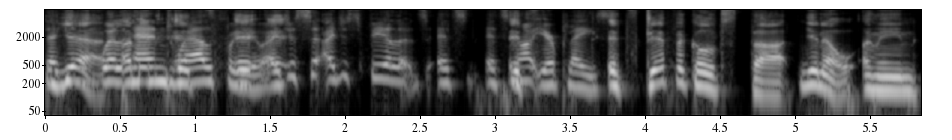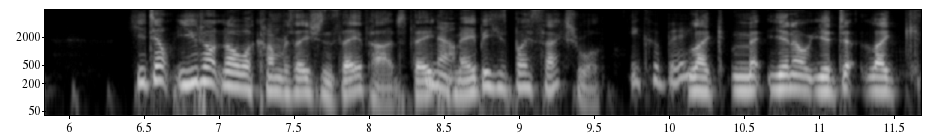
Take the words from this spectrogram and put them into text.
that Yeah, will I mean, end well it's- for you. it- I just I just feel it's it's it's not your place. It's difficult that you know. I mean, you don't you don't know what conversations they've had. They No. maybe he's bisexual. He could be Like you know, you d- like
